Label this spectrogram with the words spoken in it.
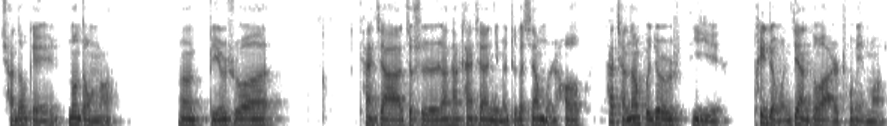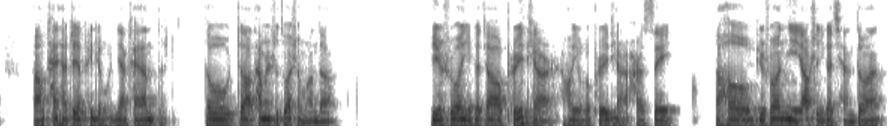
全都给弄懂了。嗯，比如说看一下，就是让他看一下你们这个项目，然后他前端不就是以配置文件多而出名吗？然后看一下这些配置文件，看一下都知道他们是做什么的。比如说一个叫 Prettier，然后有个 Prettier RC，然后比如说你要是一个前端，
